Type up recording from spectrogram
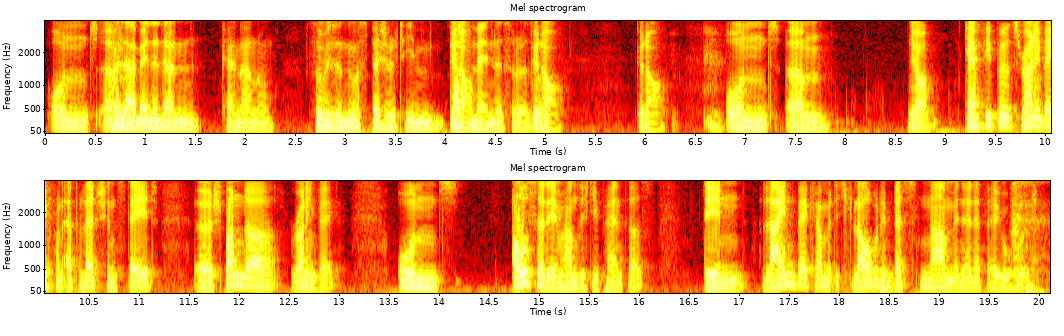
Und ähm, Weil er am Ende dann, keine Ahnung, sowieso nur Special Team Genau. Upman ist oder so. Genau. Genau. Und ähm, ja, Cam Peoples, Running Back von Appalachian State, äh, spannender Running Back. Und außerdem haben sich die Panthers den Linebacker mit, ich glaube, dem besten Namen in der NFL geholt.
